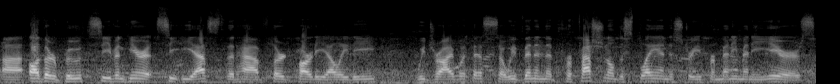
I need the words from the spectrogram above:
uh, other booths, even here at CES that have third-party LED. We drive with this. So we've been in the professional display industry for many, many years.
